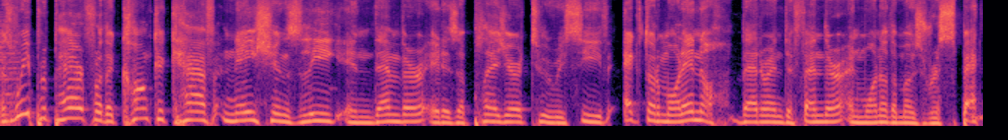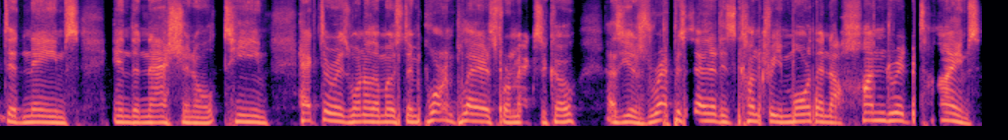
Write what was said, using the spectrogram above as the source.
As we prepare for the CONCACAF Nations League in Denver, it is a pleasure to receive Hector Moreno, veteran defender and one of the most respected names in the national team. Hector is one of the most important players for Mexico as he has represented his country more than 100 times.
